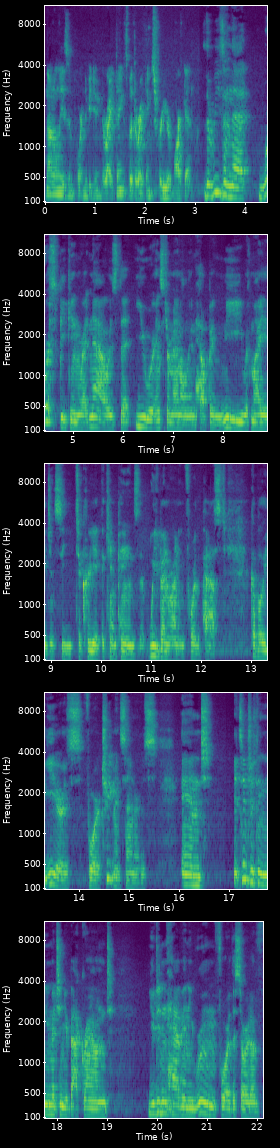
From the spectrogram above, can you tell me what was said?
Not only is it important to be doing the right things, but the right things for your market. The reason that we're speaking right now is that you were instrumental in helping me with my agency to create the campaigns that we've been running for the past couple of years for treatment centers. And it's interesting you mentioned your background. You didn't have any room for the sort of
